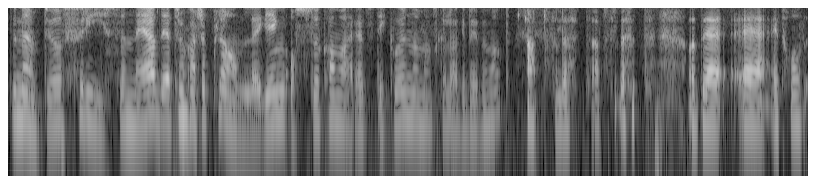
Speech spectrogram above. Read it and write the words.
Du nevnte jo å fryse ned. Jeg tror mm. kanskje planlegging også kan være et stikkord når man skal lage babymat? Absolutt. absolutt. Og det er, jeg tror,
